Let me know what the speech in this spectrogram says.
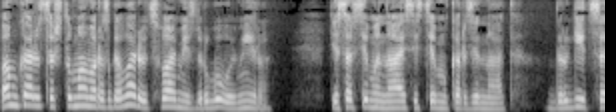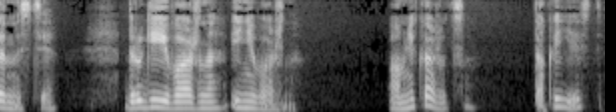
Вам кажется, что мама разговаривает с вами из другого мира, где совсем иная система координат, другие ценности, другие важно и не важно. Вам не кажется? Так и есть.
